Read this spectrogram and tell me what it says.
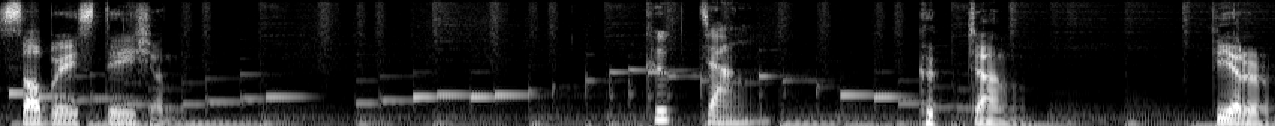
subway station 극장 극장 theater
